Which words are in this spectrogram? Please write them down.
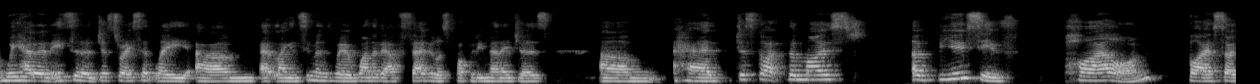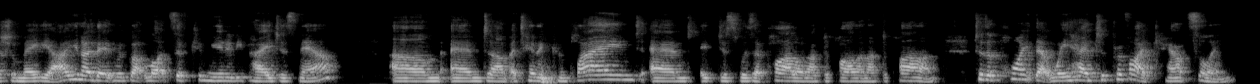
we had an incident just recently um, at Laing and Simmons where one of our fabulous property managers um, had just got the most abusive pile on via social media. You know, that we've got lots of community pages now. Um, and um, a tenant complained, and it just was a pile on after pile on after pile on to the point that we had to provide counselling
